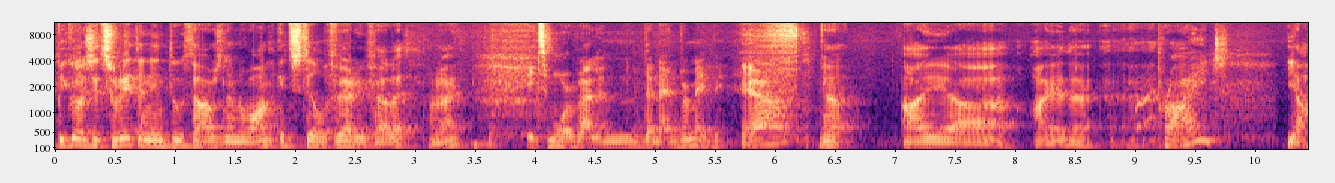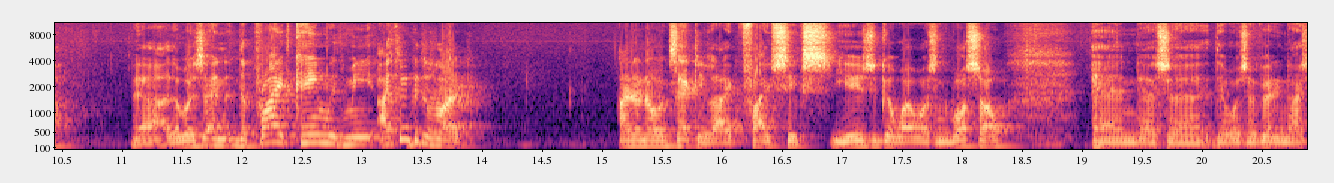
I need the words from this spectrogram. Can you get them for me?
Because it's written in 2001, it's still very valid, right? it's more valid than ever, maybe. Yeah. Yeah, I uh, I had a Pride. yeah, yeah. There was and the pride came with me. I think it was like I don't know exactly like five six years ago. I was in Warsaw, And there's a, there was a very nice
